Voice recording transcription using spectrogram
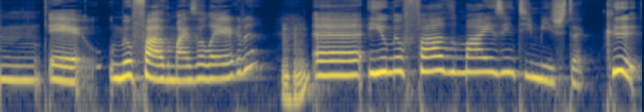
um, é o meu fado mais alegre uh, e o meu fado mais intimista. Que,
